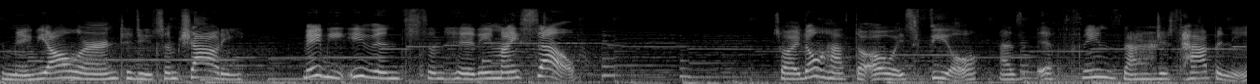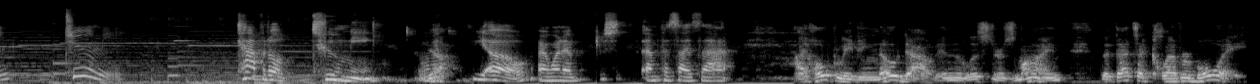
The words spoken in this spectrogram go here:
maybe I'll learn to do some shouting, maybe even some hitting myself. So I don't have to always feel as if things are just happening to me. Capital to me. Yeah. T-O. I want to emphasize that. I hope leaving no doubt in the listener's mind that that's a clever boy.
